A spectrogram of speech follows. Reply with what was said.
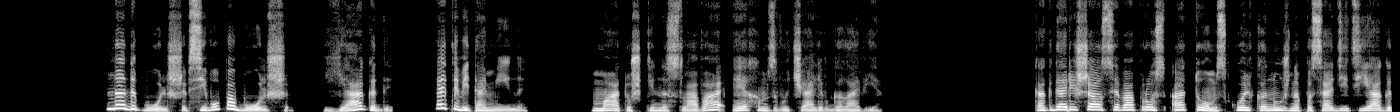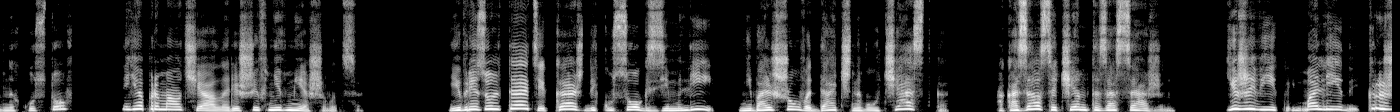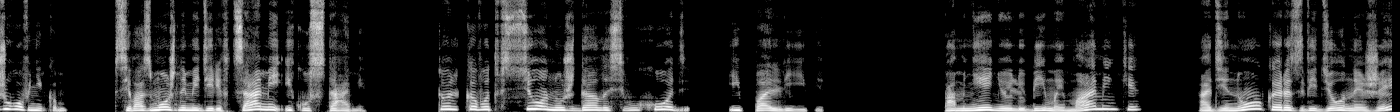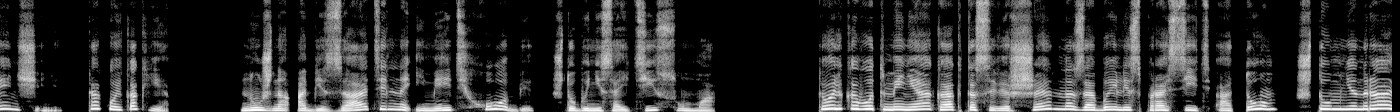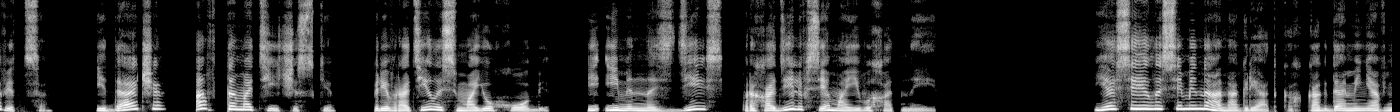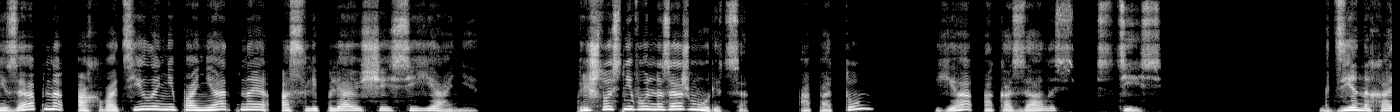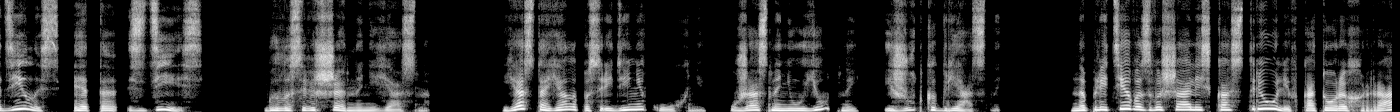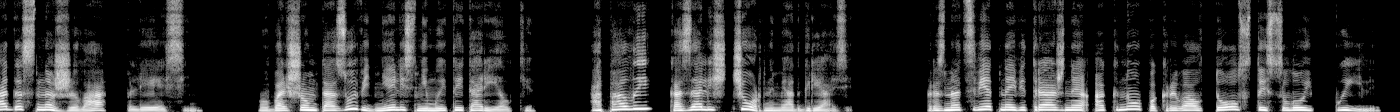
Надо больше, всего побольше. Ягоды — это витамины. Матушкины слова эхом звучали в голове. Когда решался вопрос о том, сколько нужно посадить ягодных кустов, я промолчала, решив не вмешиваться. И в результате каждый кусок земли небольшого дачного участка оказался чем-то засажен. Ежевикой, малиной, крыжовником, всевозможными деревцами и кустами. Только вот все нуждалось в уходе и поливе. По мнению любимой маменьки, одинокой разведенной женщине, такой как я, нужно обязательно иметь хобби, чтобы не сойти с ума. Только вот меня как-то совершенно забыли спросить о том, что мне нравится, и дача автоматически превратилась в мое хобби, и именно здесь проходили все мои выходные. Я сеяла семена на грядках, когда меня внезапно охватило непонятное ослепляющее сияние. Пришлось невольно зажмуриться, а потом я оказалась здесь. Где находилась это «здесь» было совершенно неясно. Я стояла посредине кухни, ужасно неуютной и жутко грязной. На плите возвышались кастрюли, в которых радостно жила плесень. В большом тазу виднелись немытые тарелки, а полы казались черными от грязи. Разноцветное витражное окно покрывал толстый слой пыли,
